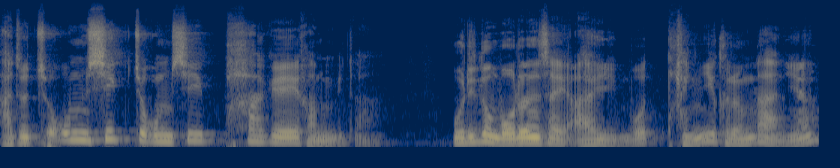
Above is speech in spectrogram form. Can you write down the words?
아주 조금씩 조금씩 파괴해 갑니다. 우리도 모르는 사이, 아이, 뭐, 당연히 그런 거 아니야?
